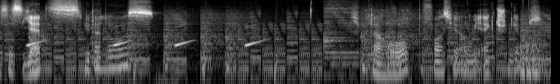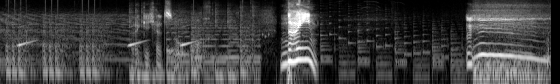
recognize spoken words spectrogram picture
Was ist jetzt wieder los? Ich will da hoch, bevor es hier irgendwie Action gibt. Dann gehe ich halt so hoch. Nein! Mmh.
